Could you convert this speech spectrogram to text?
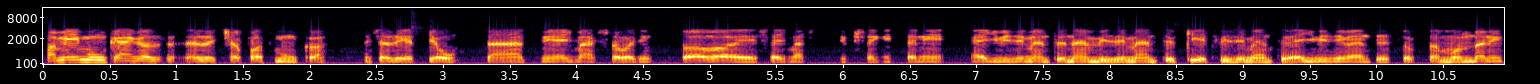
A mi munkánk az, ez egy csapatmunka és ezért jó. Tehát mi egymásra vagyunk utalva, és egymást tudjuk segíteni. Egy vízimentő, nem vízimentő, két vízimentő, egy vízimentő, szoktam mondani.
